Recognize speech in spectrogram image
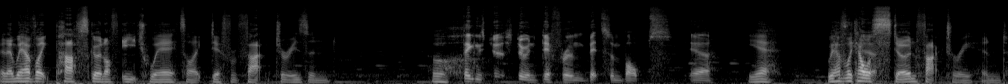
and then we have like paths going off each way to like different factories and oh Things just doing different bits and bobs. Yeah. yeah. We have like our Yeah. stone factory and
